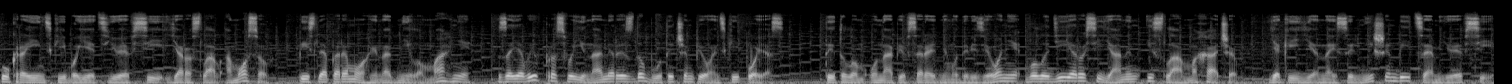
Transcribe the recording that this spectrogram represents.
Український боєць UFC Ярослав Амосов після перемоги над Нілом Магні заявив про свої наміри здобути чемпіонський пояс. Титулом у напівсередньому дивізіоні володіє росіянин Іслам Махачев, який є найсильнішим бійцем UFC.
